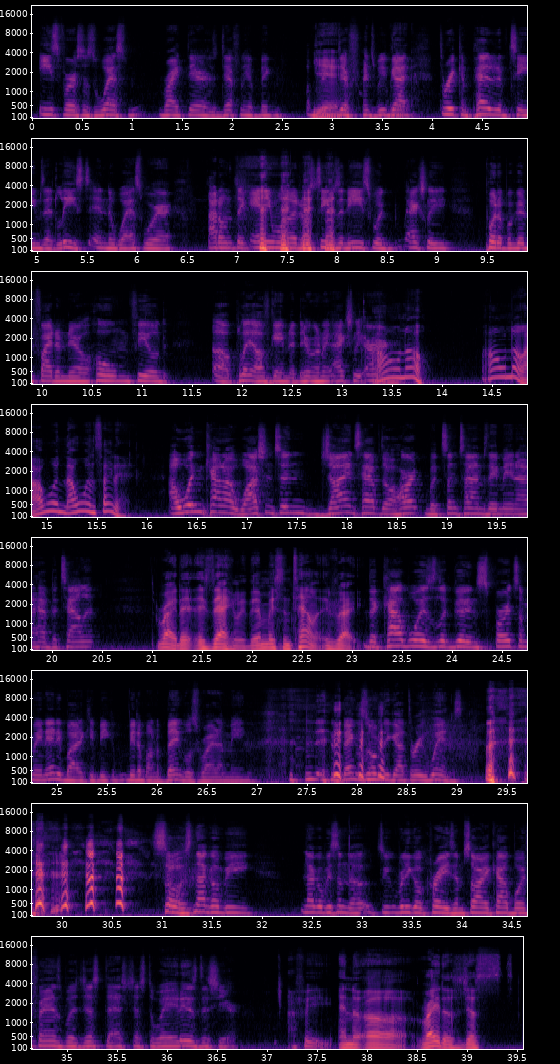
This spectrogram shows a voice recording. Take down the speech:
East versus West right there is definitely a big a big difference. We've got Yeah. three competitive teams at least in the West, where I don't think any one of those teams in the East would actually put up a good fight in their home field uh, playoff game that they're going to actually earn. I don't know. I don't know. I wouldn't. I wouldn't say that. I wouldn't count out Washington. Giants have the heart, but sometimes they may not have the talent. Right. exactly. They're missing talent. Right. the Cowboys look good in spurts. I mean, anybody could be beat up on the Bengals, right? I mean, the Bengals only got three wins, so it's not gonna be not gonna be something to, really go crazy. I'm sorry, Cowboy fans, but just that's just the way it is this year. I feel. And the uh, Raiders just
